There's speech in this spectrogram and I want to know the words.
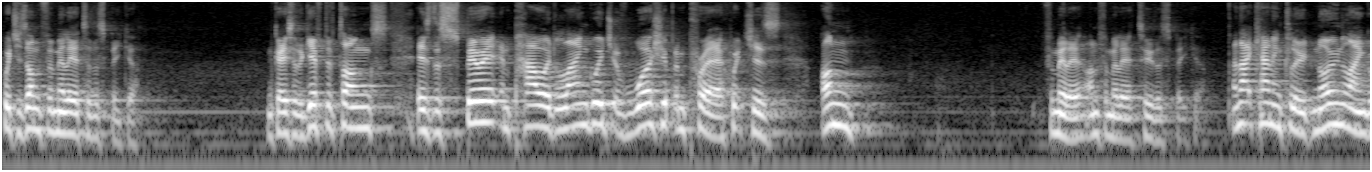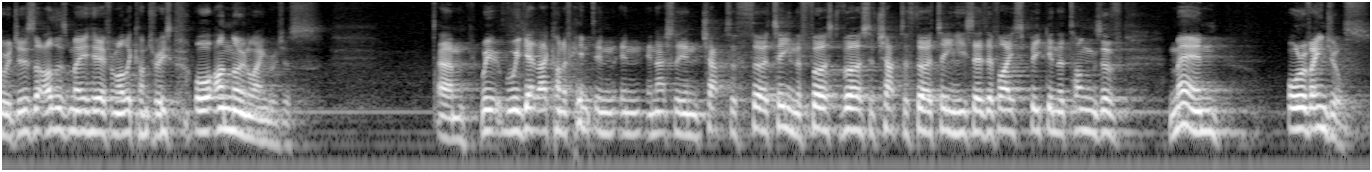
which is unfamiliar to the speaker. Okay, so the gift of tongues is the spirit empowered language of worship and prayer which is unfamiliar, unfamiliar to the speaker. And that can include known languages that others may hear from other countries or unknown languages. Um, we, we get that kind of hint in, in, in, actually in chapter 13, the first verse of chapter 13. He says, If I speak in the tongues of men or of angels.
